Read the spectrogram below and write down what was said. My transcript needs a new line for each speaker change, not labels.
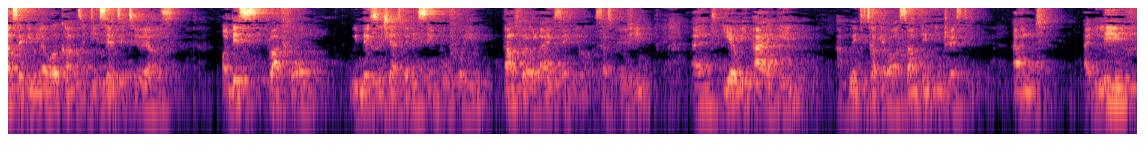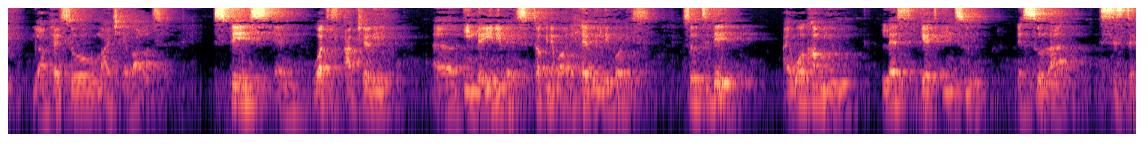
once again you are welcome to Jsel Tutorials. On this platform, we make social studies simple for you. Thanks for your likes and your subscription. And here we are again. I'm going to talk about something interesting. And I believe you have heard so much about space and what is actually uh, in the universe, talking about the heavenly bodies. So today, I welcome you. Let's get into the solar system.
